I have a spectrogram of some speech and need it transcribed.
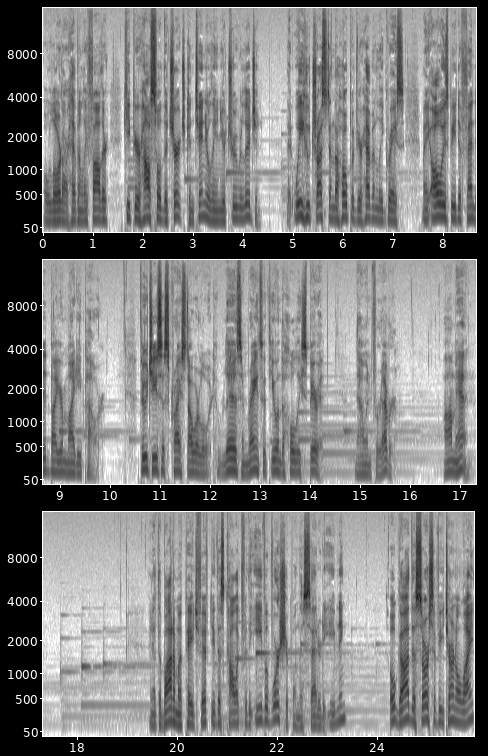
O Lord, our Heavenly Father, keep your household, the church, continually in your true religion that we who trust in the hope of your heavenly grace may always be defended by your mighty power. Through Jesus Christ our Lord, who lives and reigns with you in the Holy Spirit, now and forever. Amen. And at the bottom of page 50, this collect for the eve of worship on this Saturday evening. O God, the source of eternal light,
